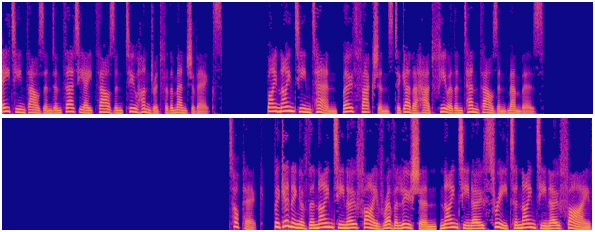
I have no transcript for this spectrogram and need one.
18,000 and 38,200 for the Mensheviks. By 1910, both factions together had fewer than 10,000 members. Topic: Beginning of the 1905 revolution, 1903 to 1905.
